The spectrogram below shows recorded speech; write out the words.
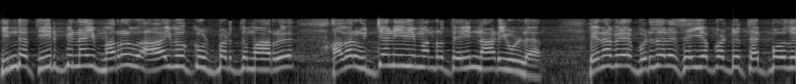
இந்த தீர்ப்பினை மறு ஆய்வுக்கு உட்படுத்துமாறு அவர் உச்சநீதிமன்றத்தையும் நாடியுள்ளார். எனவே விடுதலை செய்யப்பட்டு தற்போது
